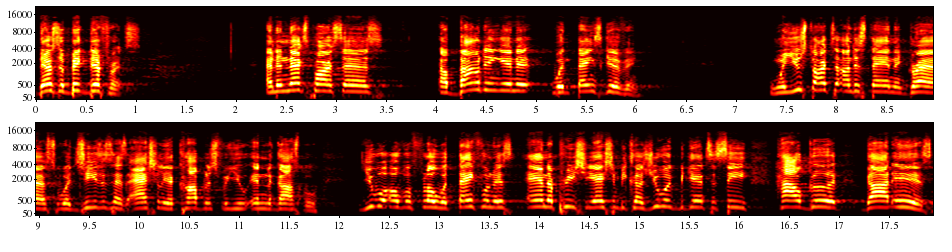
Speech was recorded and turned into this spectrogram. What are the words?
There's a big difference. And the next part says, abounding in it with thanksgiving. When you start to understand and grasp what Jesus has actually accomplished for you in the gospel, you will overflow with thankfulness and appreciation because you will begin to see how good God is.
